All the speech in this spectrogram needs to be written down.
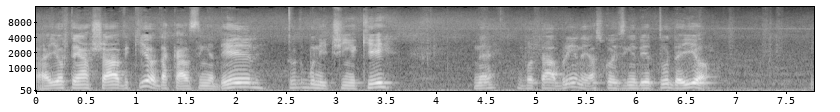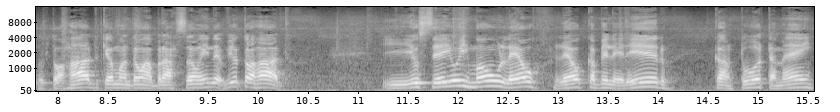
Aí eu tenho a chave aqui, ó, da casinha dele. Tudo bonitinho aqui, né? Vou estar tá abrindo as coisinhas dele tudo aí, ó. O Torrado quer mandar um abração ainda, viu, Torrado? E eu sei o irmão Léo, Léo cabeleireiro, cantor também.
